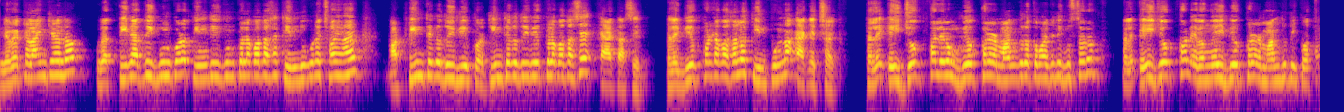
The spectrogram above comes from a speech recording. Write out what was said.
এবার একটা লাইন টেনে দাও। এবার তিন আর দুই গুণ করো। তিন দুই গুণ করলে কত আসে তিন দুগুণে ছয় হয়। আর তিন থেকে দুই বিয়োগ করো। তিন থেকে দুই বিয়োগ করলে কত আসে এক আসে তাহলে বিয়োগফলটা কত হলো? তিন পূর্ণ একের ছয়। তাহলে এই যোগফল এবং বিয়োগফলের মান দুটো তোমার যদি বুঝতে পারো, তাহলে এই যোগফল এবং এই বিয়োগফলের মান দুটি কথা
